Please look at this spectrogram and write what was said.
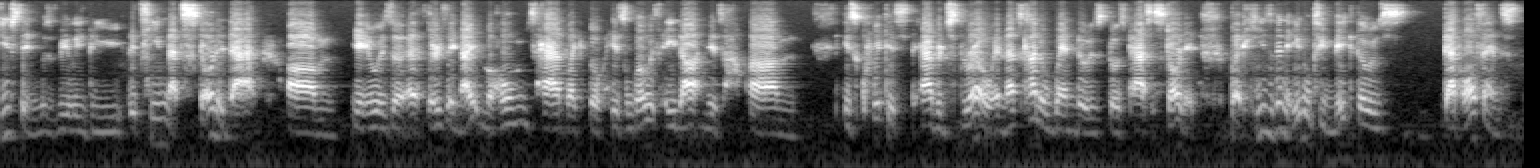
Houston was really the the team that started that. Um, it was a, a, Thursday night. Mahomes had like the, his lowest aDOT and his um, his quickest average throw, and that's kind of when those those passes started. But he's been able to make those that offense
